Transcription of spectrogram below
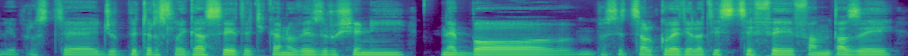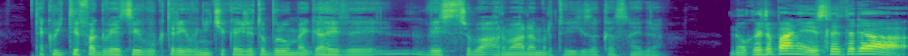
je prostě Jupiter's Legacy teďka nově zrušený, nebo prostě celkově tyhle ty sci-fi, fantasy, takový ty fakt věci, u kterých oni čekají, že to budou mega hity, vys třeba Armáda mrtvých za Snydera. No každopádně, jestli teda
